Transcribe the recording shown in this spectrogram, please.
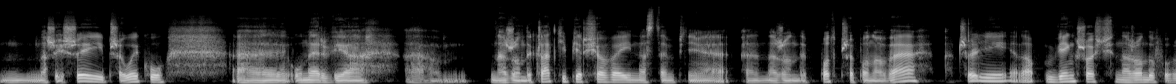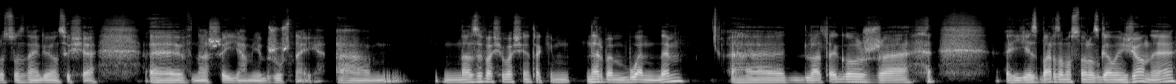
naszej szyi, przełyku, unerwia narządy klatki piersiowej, następnie narządy podprzeponowe, czyli no, większość narządów po prostu znajdujących się e, w naszej jamie brzusznej. Nazywa się właśnie takim nerwem błędnym, e, dlatego że jest bardzo mocno rozgałęziony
